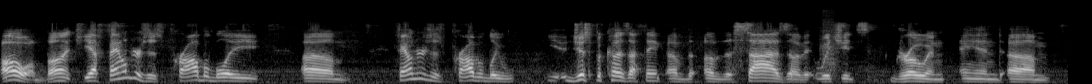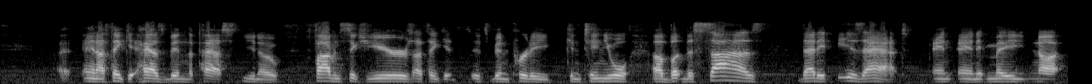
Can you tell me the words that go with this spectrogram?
Oh, a bunch. Yeah, Founders is probably um, Founders is probably just because I think of the of the size of it, which it's growing, and um, and I think it has been the past, you know, five and six years. I think it's it's been pretty continual. Uh, but the size that it is at, and and it may not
